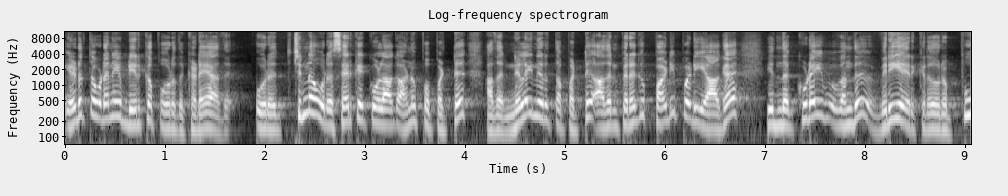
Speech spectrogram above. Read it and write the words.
எடுத்த உடனே இப்படி இருக்க போகிறது கிடையாது. ஒரு சின்ன ஒரு செயற்கைக்கோளாக அனுப்பப்பட்டு அதை நிலைநிறுத்தப்பட்டு அதன் பிறகு படிப்படியாக இந்த குடை வந்து விரிய இருக்கிறது. ஒரு பூ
